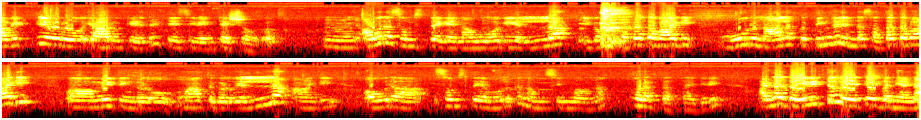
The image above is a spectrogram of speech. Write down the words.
ಆ ವ್ಯಕ್ತಿಯವರು ಯಾರು ಕೇಳಿದ್ರೆ ಕೆ ಸಿ ವೆಂಕಟೇಶ್ ಅವರು. ಅವರ ಸಂಸ್ಥೆಗೆ ನಾವು ಹೋಗಿ ಎಲ್ಲ ಈಗ ಸತತವಾಗಿ ಮೂರು ನಾಲ್ಕು ತಿಂಗಳಿಂದ ಸತತವಾಗಿ ಮೀಟಿಂಗ್ಗಳು ಮಾತುಗಳು ಎಲ್ಲ ಆಗಿ ಅವರ ಸಂಸ್ಥೆಯ ಮೂಲಕ ನಮ್ಮ ಸಿನಿಮಾವನ್ನ ಹೊರಗೆ ತರ್ತಾ ಇದೀವಿ ಅಣ್ಣ, ದಯವಿಟ್ಟು ವೇದಿಕೆಗೆ ಬನ್ನಿ ಅಣ್ಣ.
